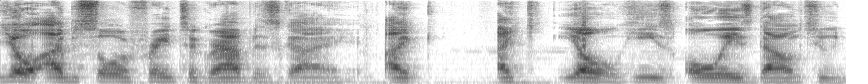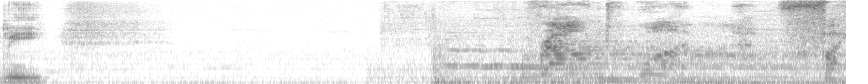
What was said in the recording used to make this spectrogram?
Yo, I'm so afraid to grab this guy. I, I, yo, he's always down to me. Round one. Fight.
